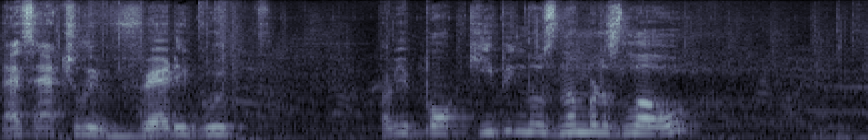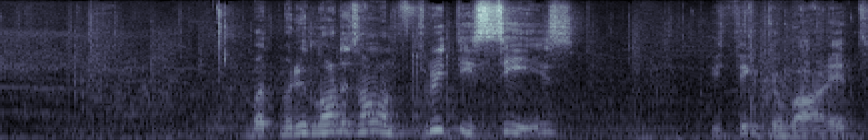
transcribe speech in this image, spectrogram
That's actually very good. People keeping those numbers low. But Marine Lord is now on 3 TCs. If you think about it.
